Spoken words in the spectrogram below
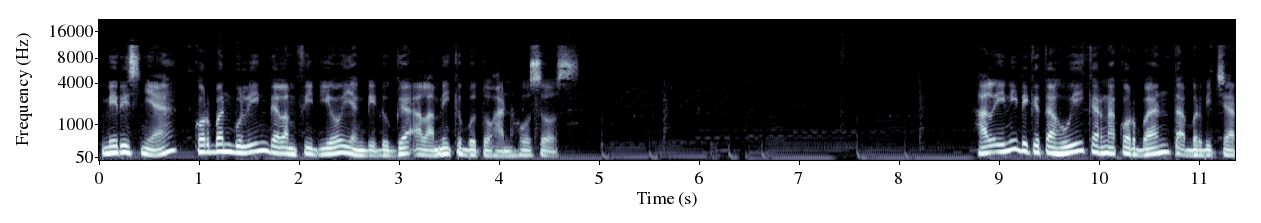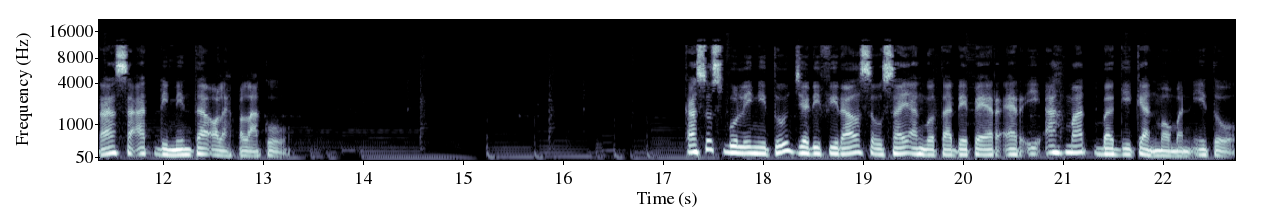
Mirisnya, korban bullying dalam video yang diduga alami kebutuhan khusus. Hal ini diketahui karena korban tak berbicara saat diminta oleh pelaku. Kasus bullying itu jadi viral seusai anggota DPR RI Ahmad bagikan momen itu.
